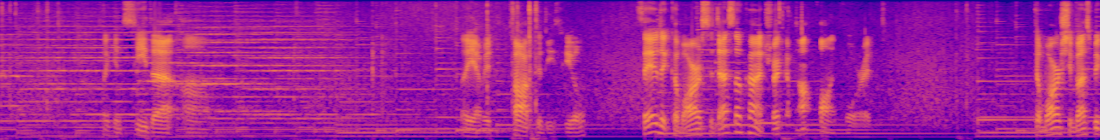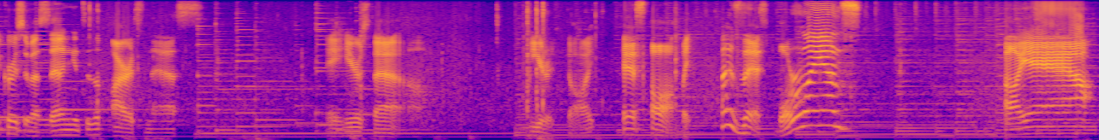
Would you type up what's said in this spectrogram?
I can see that, um... Oh yeah, we talk to these people. Say to Kamar, is that's some kind of trick? I'm not falling for it. Kamar, she must be cursed about sailing into the pirate's nest. Hey, here's that, um, bearded guy. Piss off. Wait, what is this? Borderlands? Oh, yeah!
